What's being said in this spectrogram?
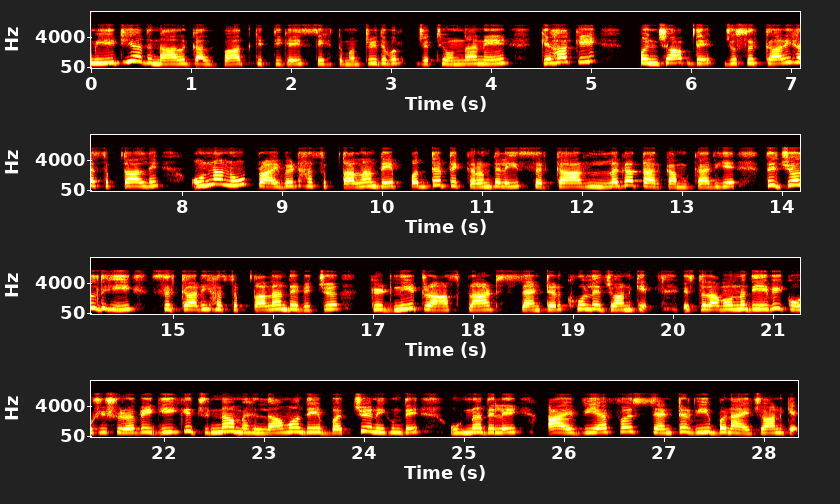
ਮੀਡੀਆ ਦੇ ਨਾਲ ਗੱਲਬਾਤ ਕੀਤੀ ਗਈ ਸਿਹਤ ਮੰਤਰੀ ਦੇ ਵੱਲੋਂ, ਜਿੱਥੇ ਉਹਨਾਂ ਨੇ ਕਿਹਾ ਕਿ ਪੰਜਾਬ ਦੇ ਜੋ ਸਰਕਾਰੀ ਹਸਪਤਾਲ ਨੇ, ਉਹਨਾਂ ਨੂੰ ਪ੍ਰਾਈਵੇਟ ਹਸਪਤਾਲਾਂ ਦੇ ਪੱਧਰ ਤੇ ਕਰਨ ਦੇ ਲਈ ਸਰਕਾਰ ਲਗਾਤਾਰ ਕੰਮ ਕਰ ਰਹੀ ਹੈ ਤੇ ਜਲਦ ਹੀ ਸਰਕਾਰੀ ਹਸਪਤਾਲਾਂ ਦੇ ਵਿੱਚ ਕਿਡਨੀ ਟ੍ਰਾਂਸਪਲਾਂਟ ਸੈਂਟਰ ਖੋਲੇ ਜਾਣਗੇ। ਇਸ ਤੋਂ ਇਲਾਵਾ ਉਹਨਾਂ ਦੀ ਇਹ ਵੀ ਕੋਸ਼ਿਸ਼ ਰਹੇਗੀ ਕਿ ਜਿਨ੍ਹਾਂ ਮਹਿਲਾਵਾਂ ਦੇ ਬੱਚੇ ਨਹੀਂ ਹੁੰਦੇ, ਉਹਨਾਂ ਦੇ ਲਈ ਆਈਵੀਐਫ ਸੈਂਟਰ ਵੀ ਬਣਾਏ ਜਾਣਗੇ।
